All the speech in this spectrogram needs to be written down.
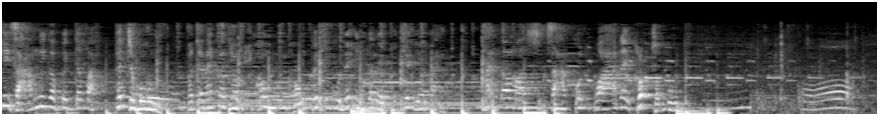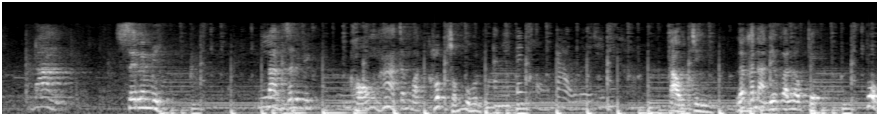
ที่สามนี่ก็เป็นจังหวัดเพชรบูรณ์เพราะฉะนั้นก็จะมีข้อมูลของเพชรบูรณ์ในอินเทอร์เน็ตอีกเช่นเดียวกันท่านก็มาศึกษาค้นคว้าได้ครบสมบูรณ์โอ้ด้านเซรามิกนี่ด้านเซรามิกของห้าจังหวัดครบสมบูรณ์ อันนี้เป็นของเก่าเลยใช่ไหมคะ เก่าจริง และขณะเดียวกันเราเก็บพวก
